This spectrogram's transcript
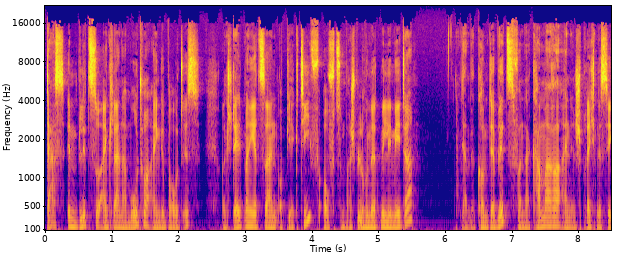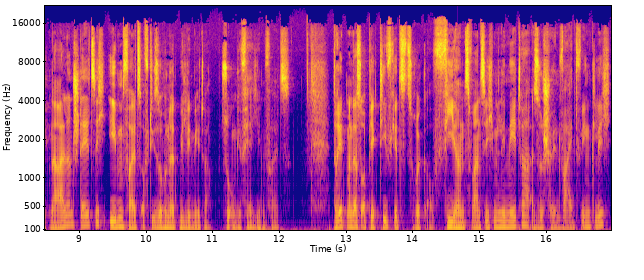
dass im Blitz so ein kleiner Motor eingebaut ist und stellt man jetzt sein Objektiv auf zum Beispiel 100 mm, dann bekommt der Blitz von der Kamera ein entsprechendes Signal und stellt sich ebenfalls auf diese 100 mm, so ungefähr jedenfalls. Dreht man das Objektiv jetzt zurück auf 24 mm, also schön weitwinklig,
